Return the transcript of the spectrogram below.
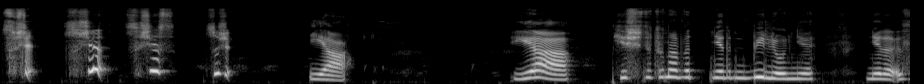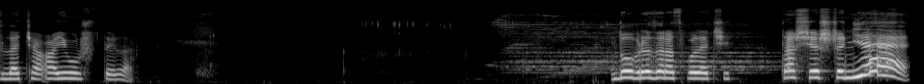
Co się, co się, co się, co się... Ja. Ja. Jeśli to nawet jeden bilion nie, nie zlecia, a już tyle. Dobra, zaraz poleci. Też jeszcze nie!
